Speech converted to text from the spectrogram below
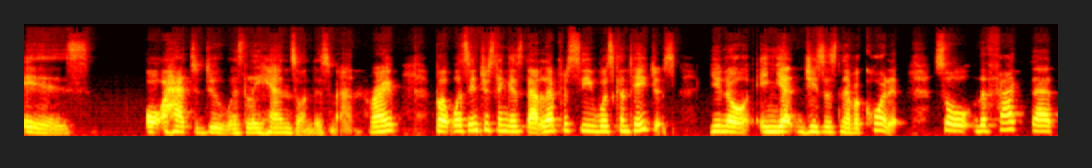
is, or had to do was lay hands on this man, right? But what's interesting is that leprosy was contagious, you know, and yet Jesus never caught it. So the fact that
